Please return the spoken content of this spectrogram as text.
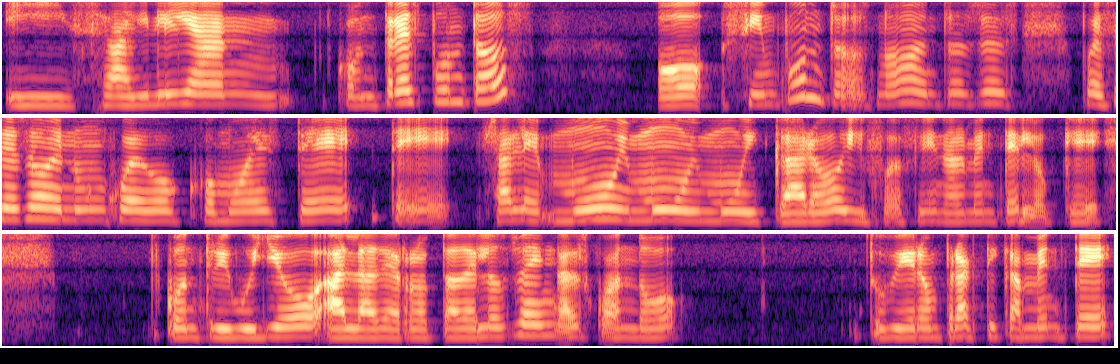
y salían con tres puntos o sin puntos, ¿no? Entonces, pues eso en un juego como este te sale muy, muy, muy caro y fue finalmente lo que contribuyó a la derrota de los Bengals cuando tuvieron prácticamente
